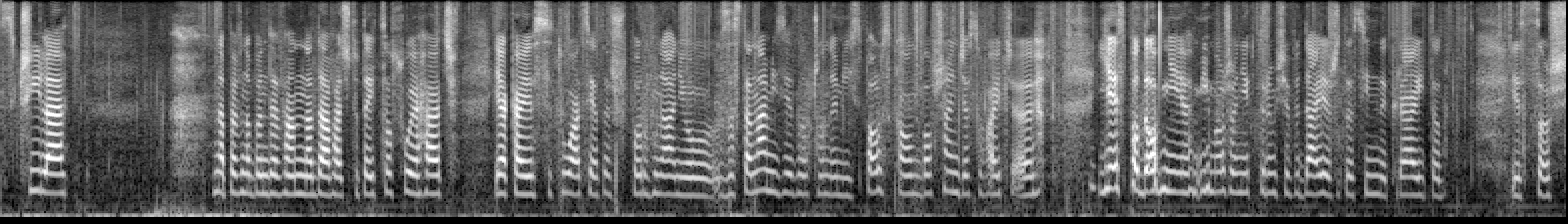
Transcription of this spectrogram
z Chile. Na pewno będę Wam nadawać tutaj, co słychać, jaka jest sytuacja też w porównaniu ze Stanami Zjednoczonymi, z Polską, bo wszędzie, słuchajcie, jest podobnie, mimo że niektórym się wydaje, że to jest inny kraj, to jest coś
